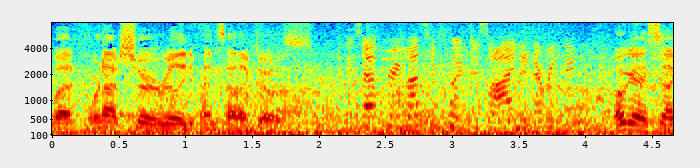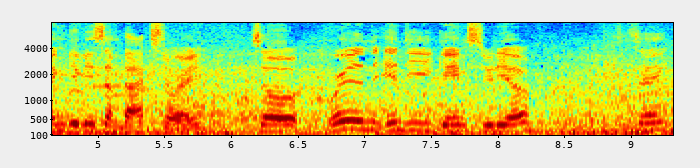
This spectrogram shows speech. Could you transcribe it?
But we're not sure. It really depends how that goes. Is that three months include design and everything? Okay, so I can give you some backstory. So we're in indie game studio. What's it saying?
